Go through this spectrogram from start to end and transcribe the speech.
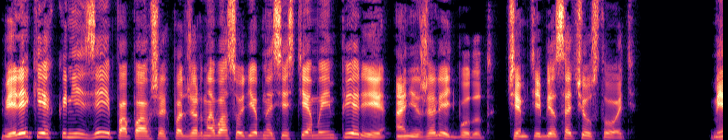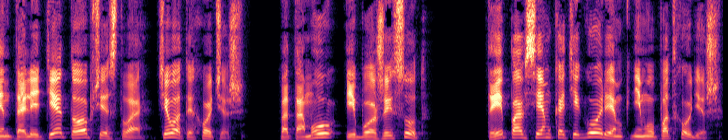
великих князей, попавших под жернова судебной системы империи, они жалеть будут, чем тебе сочувствовать. Менталитет общества, чего ты хочешь? Потому и Божий суд. Ты по всем категориям к нему подходишь.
